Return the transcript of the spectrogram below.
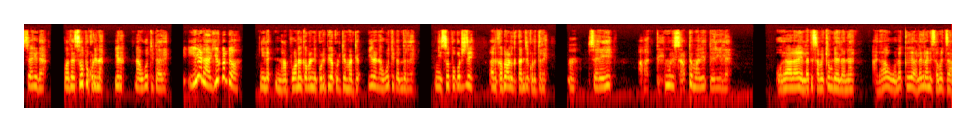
சரிடா. முதல்ல சூப்பு குடினா இரு நான் ஊத்தி தரேன் இல்லடா இருக்கட்டும். இல்ல நான் போனதுக்கப்புறம் நீ குடிப்பியா குடிக்க மாட்டேன். இல்ல நான் ஊத்தி தந்துடுறேன் நீ சூப்பு குடிச்சிட்டு அதுக்கப்புறம் அவளுக்கு தஞ்சு கொடுத்துறேன் சரி. அவ தேங்காய் சாப்பிட்ட மாதிரியே தெரியல. ஒரு ஆளா எல்லாத்தையும் சமைக்க முடியலண்ணே அதான் உனக்கு அழகாணி சமைச்சா.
